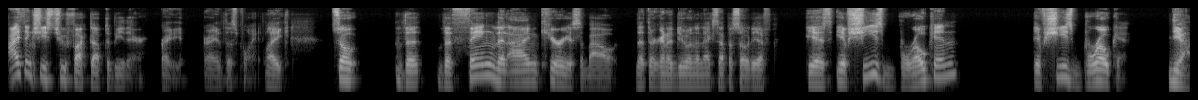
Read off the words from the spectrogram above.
I think she's too fucked up to be there right right at this point. Like so the the thing that I'm curious about that they're going to do in the next episode if is if she's broken if she's broken Yeah.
